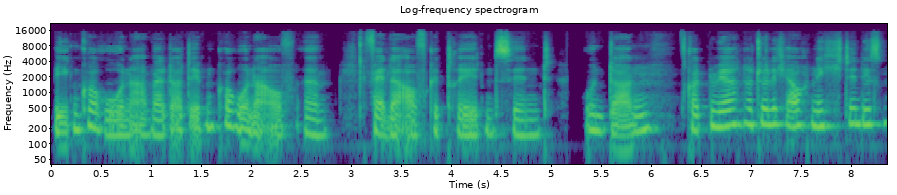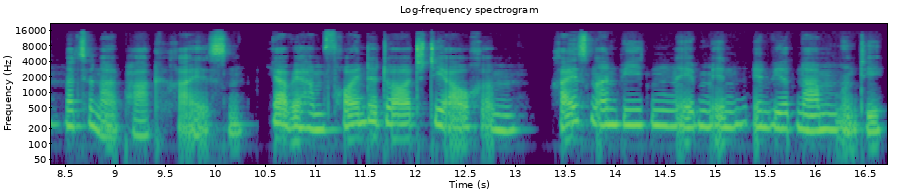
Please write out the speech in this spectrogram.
wegen Corona, weil dort eben Corona-Fälle äh, aufgetreten sind. Und dann konnten wir natürlich auch nicht in diesen Nationalpark reisen. Ja, wir haben Freunde dort, die auch ähm, Reisen anbieten, eben in, in Vietnam und die,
